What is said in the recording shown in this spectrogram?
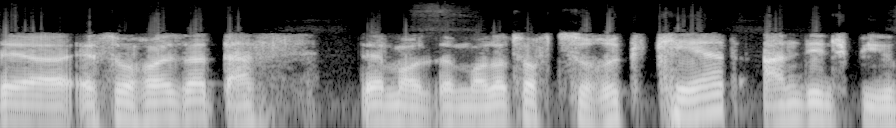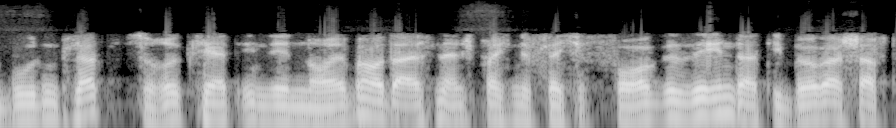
der SO-Häuser, dass der Molotow zurückkehrt an den Spielbudenplatz, zurückkehrt in den Neubau. Da ist eine entsprechende Fläche vorgesehen. Da hat die Bürgerschaft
